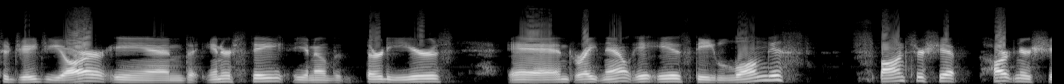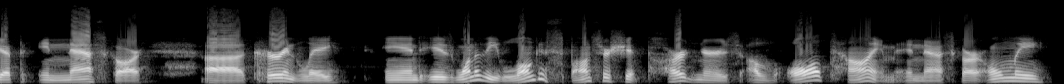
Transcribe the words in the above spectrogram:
to JGR and Interstate, you know, the 30 years. And right now, it is the longest sponsorship partnership in NASCAR uh, currently and is one of the longest sponsorship partners of all time in NASCAR. Only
